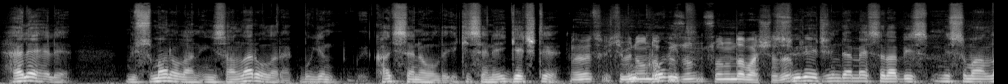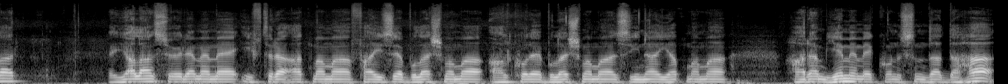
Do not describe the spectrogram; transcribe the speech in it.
hele hele Müslüman olan insanlar olarak bugün kaç sene oldu? İki seneyi geçti. Evet, 2019'un sonunda başladı. Sürecinde mesela biz Müslümanlar yalan söylememe, iftira atmama, faize bulaşmama, alkole bulaşmama, zina yapmama, haram yememe konusunda daha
